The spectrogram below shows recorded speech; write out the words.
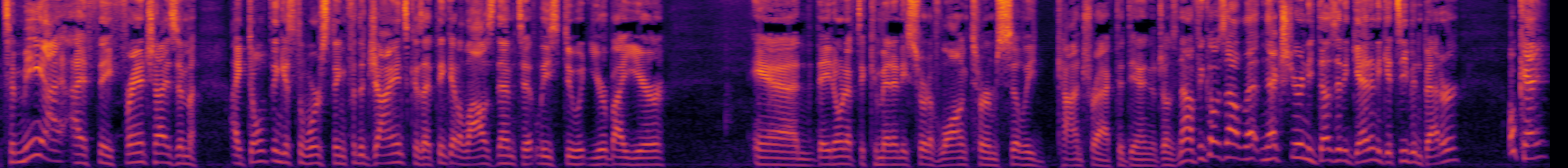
To me, I, if they franchise him, I don't think it's the worst thing for the Giants because I think it allows them to at least do it year by year and they don't have to commit any sort of long term silly contract to Daniel Jones. Now, if he goes out next year and he does it again and he gets even better, okay.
